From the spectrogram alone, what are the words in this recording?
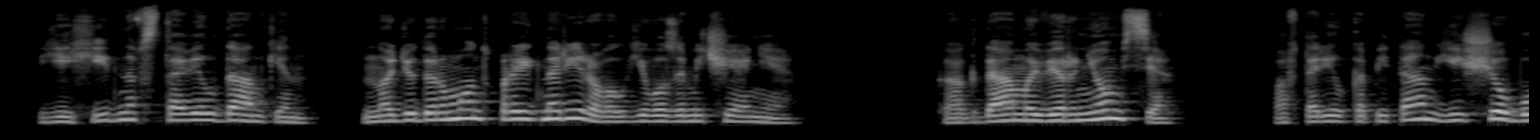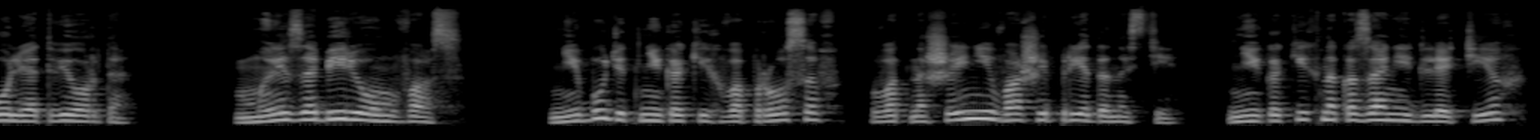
— ехидно вставил Данкин, но Дюдермонт проигнорировал его замечание. «Когда мы вернемся...» — повторил капитан еще более твердо. «Мы заберем вас. Не будет никаких вопросов в отношении вашей преданности. Никаких наказаний для тех,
